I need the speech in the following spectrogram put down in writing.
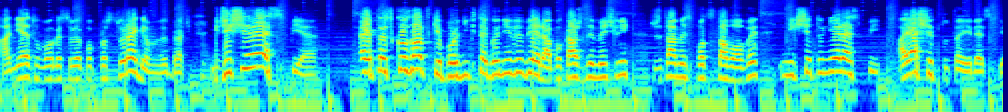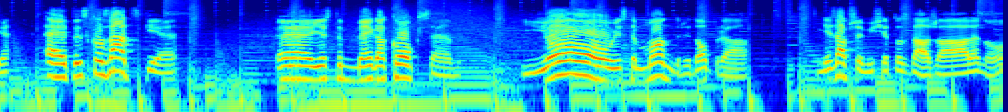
A nie, tu mogę sobie po prostu region wybrać. Gdzie się respie? Ej, to jest kozackie, bo nikt tego nie wybiera, bo każdy myśli, że tam jest podstawowy i nikt się tu nie respi, a ja się tutaj respię. Ej, to jest kozackie! Ej, jestem mega koksem. Jo, jestem mądry, dobra. Nie zawsze mi się to zdarza, ale no,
